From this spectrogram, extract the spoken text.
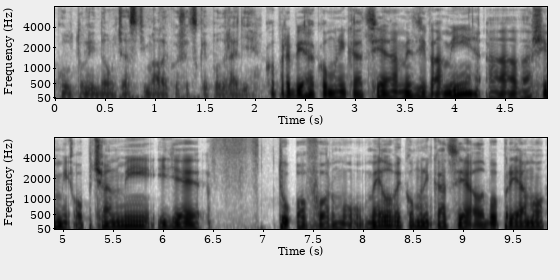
kultúrny dom v časti Malé Košecké podhradie. Ako prebieha komunikácia medzi vami a vašimi občanmi? Ide tu o formu mailovej komunikácie alebo priamo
